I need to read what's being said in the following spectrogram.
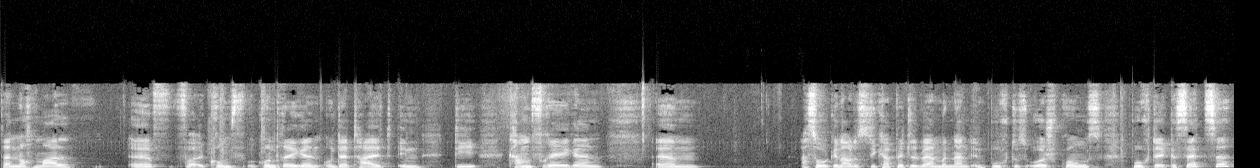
Dann nochmal äh, Grundregeln unterteilt in die Kampfregeln. Ähm, Achso, genau, das, die Kapitel werden benannt in Buch des Ursprungs, Buch der Gesetze.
